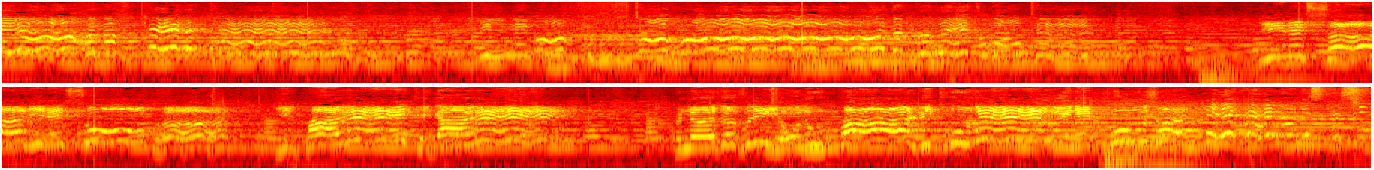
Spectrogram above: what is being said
rien remarqué de tel, il ne manque il paraît égaré. Ne devrions-nous pas lui trouver une épouse Mais quelle indiscrétion,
